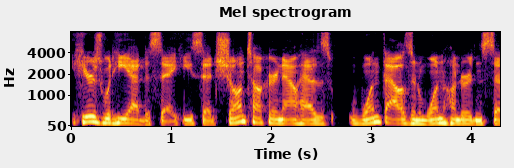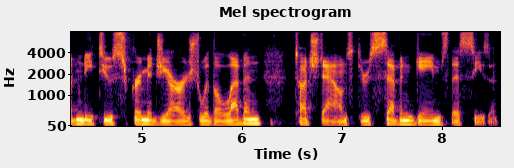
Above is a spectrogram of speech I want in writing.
here's what he had to say. He said Sean Tucker now has 1,172 scrimmage yards with 11 touchdowns through seven games this season.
